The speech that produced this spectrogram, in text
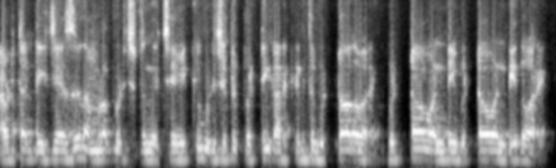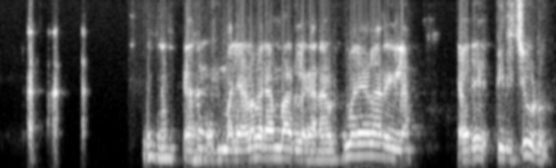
അവിടുത്തെ ടീച്ചേഴ്സ് നമ്മളെ പിടിച്ചിട്ട് ചെവിക്ക് പിടിച്ചിട്ട് പെട്ടി കടക്കെടുത്ത് വിട്ടോ എന്ന് പറയും. വിട്ടോ വണ്ടി വിട്ടോ വണ്ടി എന്ന് പറയും. മലയാളം വരാൻ പാടില്ല. കാരണം അവർക്ക് മലയാളം അറിയില്ല. അവർ തിരിച്ചു വിടും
